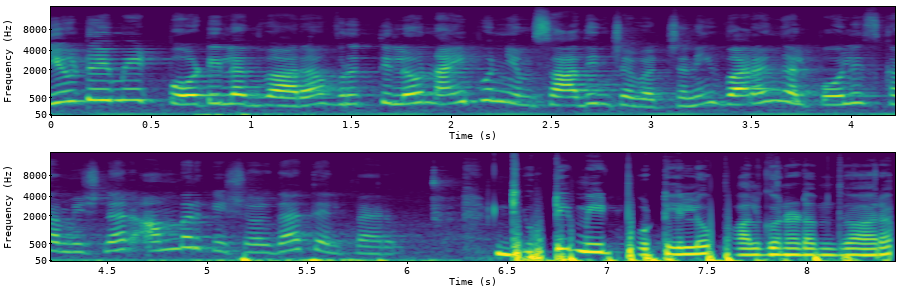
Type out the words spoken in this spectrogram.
డ్యూటీ మీట్ పోటీల ద్వారా వృత్తిలో నైపుణ్యం సాధించవచ్చని వరంగల్ పోలీస్ కమిషనర్ అంబర్ కిషోర్ దా తెలిపారు. డ్యూటీ మీట్ పోటీల్లో పాల్గొనడం ద్వారా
